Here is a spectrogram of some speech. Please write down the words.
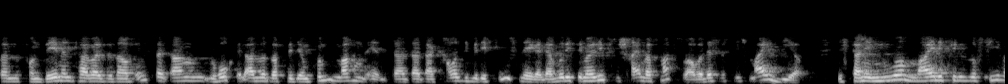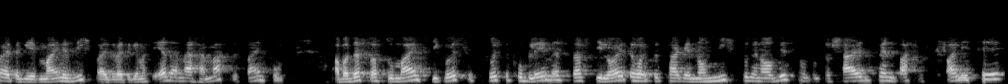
dann von denen teilweise dann auf Instagram hochgeladen wird, was wir ihrem Kunden machen, da, da, da kauen sie mir die Fußnägel. Da würde ich dem am liebsten schreiben, was machst du? Aber das ist nicht mein Bier. Ich kann ihm nur meine Philosophie weitergeben, meine Sichtweise weitergeben. Was er dann nachher macht, ist sein Punkt. Aber das, was du meinst, die größte, das größte Problem ist, dass die Leute heutzutage noch nicht so genau wissen und unterscheiden können, was ist Qualität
